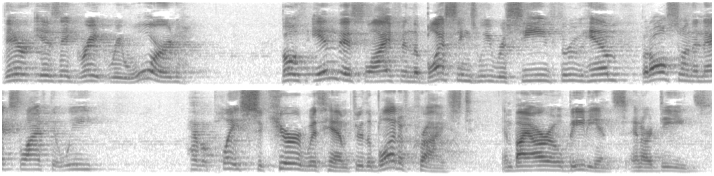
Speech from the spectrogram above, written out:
there is a great reward both in this life and the blessings we receive through Him, but also in the next life that we have a place secured with Him through the blood of Christ and by our obedience and our deeds.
